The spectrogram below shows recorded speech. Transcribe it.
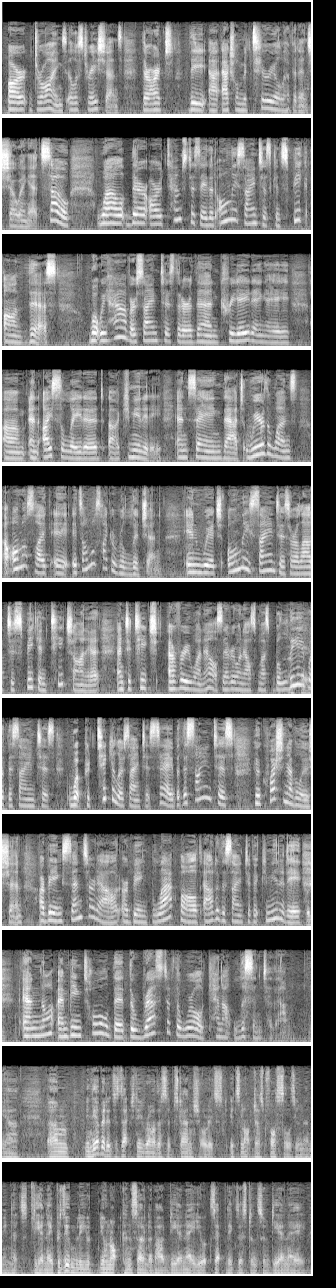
are drawings, illustrations. There aren't the uh, actual material evidence showing it. So, while there are attempts to say that only scientists can speak on this, what we have are scientists that are then creating a, um, an isolated uh, community and saying that we're the ones, uh, almost like a, it's almost like a religion in which only scientists are allowed to speak and teach on it and to teach everyone else. And everyone else must believe Okay. what the scientists, what particular scientists say. But the scientists who question evolution are being censored out, are being blackballed out of the scientific community, and not and being told that the rest of the world cannot listen to them. Yeah. Um, I mean, the evidence is actually rather substantial. It's, it's not just fossils, you know. I mean, it's DNA. Presumably, you, you're not concerned about DNA. You accept the existence of DNA,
